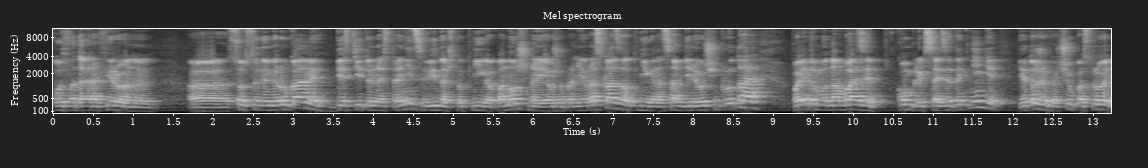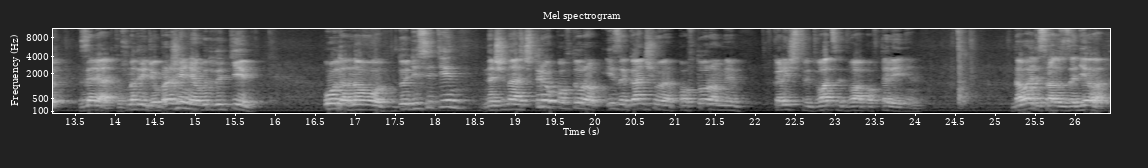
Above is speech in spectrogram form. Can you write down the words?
отфотографированную Э, собственными руками, без титульной страницы. Видно, что книга поношенная, я уже про нее рассказывал. Книга на самом деле очень крутая. Поэтому на базе комплекса из этой книги я тоже хочу построить зарядку. Смотрите, упражнения будут идти от 1 до 10, начиная с 4 повторов и заканчивая повторами в количестве 22 повторения. Давайте сразу за дело.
